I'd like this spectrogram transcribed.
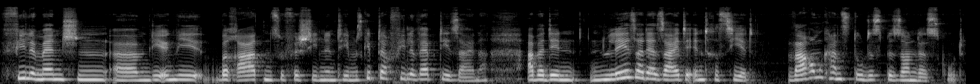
viele Menschen, ähm, die irgendwie beraten zu verschiedenen Themen. Es gibt auch viele Webdesigner. Aber den Leser der Seite interessiert, Warum kannst du das besonders gut?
